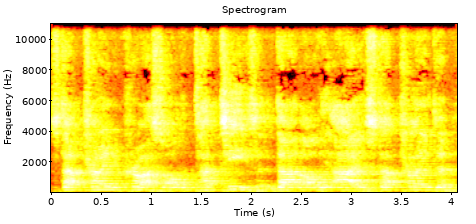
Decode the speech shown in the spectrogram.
Stop trying to cross all the T's and dot all the I's. Stop trying to,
